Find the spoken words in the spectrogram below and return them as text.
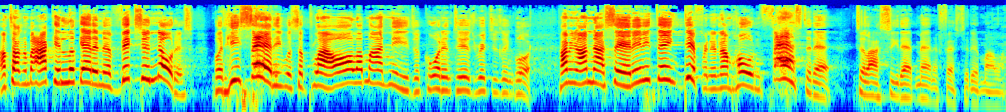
I'm talking about I can look at an eviction notice, but he said he would supply all of my needs according to his riches and glory. I mean, I'm not saying anything different, and I'm holding fast to that till I see that manifested in my life.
